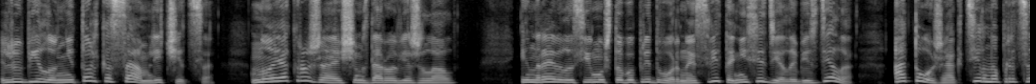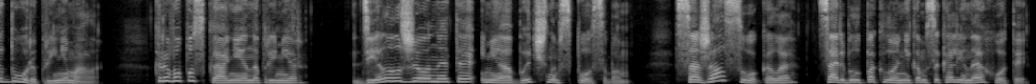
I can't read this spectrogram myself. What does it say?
Любил он не только сам лечиться, но и окружающим здоровья желал и нравилось ему, чтобы придворная свита не сидела без дела, а тоже активно процедуры принимала. Кровопускание, например. Делал же он это необычным способом. Сажал сокола, царь был поклонником соколиной охоты,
